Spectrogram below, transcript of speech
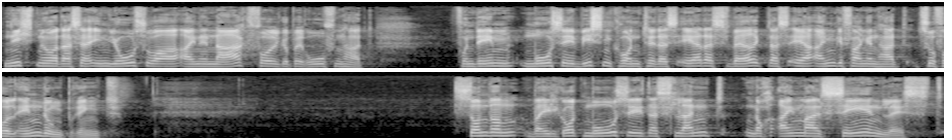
Nicht nur, dass er in Josua einen Nachfolger berufen hat, von dem Mose wissen konnte, dass er das Werk, das er angefangen hat, zur Vollendung bringt, sondern weil Gott Mose das Land noch einmal sehen lässt,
